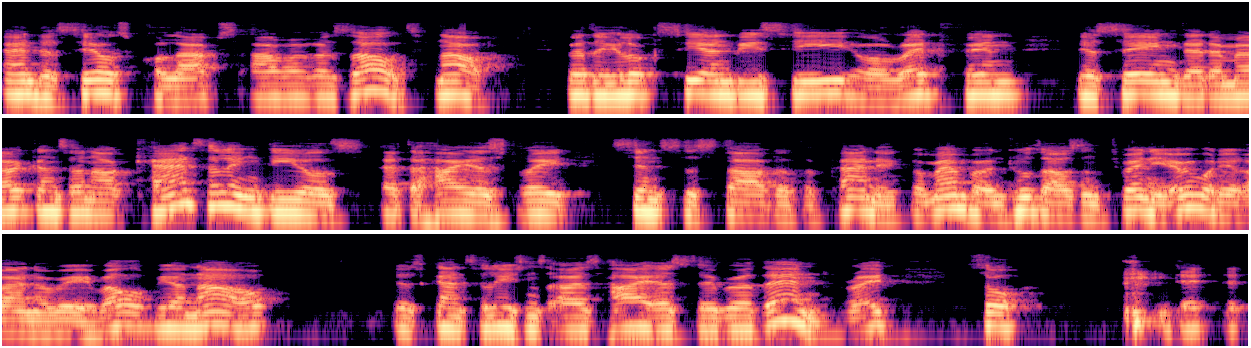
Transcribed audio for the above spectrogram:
And the sales collapse are a result. Now, whether you look CNBC or Redfin, they're saying that Americans are now canceling deals at the highest rate since the start of the panic. Remember, in 2020, everybody ran away. Well, we are now, those cancellations are as high as they were then, right? So the,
